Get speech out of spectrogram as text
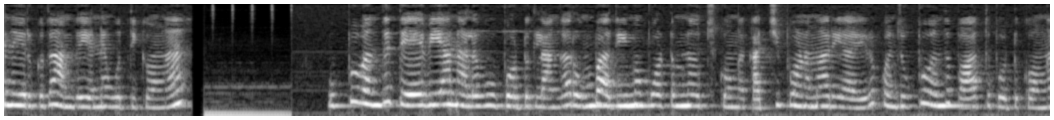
எண்ணெய் இருக்குதோ அந்த எண்ணெய் ஊற்றிக்கோங்க உப்பு வந்து தேவையான அளவு போட்டுக்கலாங்க. ரொம்ப அதிகமாக போட்டோம்னு வச்சுக்கோங்க. கச்சி போன மாதிரி ஆயிரும். கொஞ்சம் உப்பு வந்து பார்த்து போட்டுக்கோங்க.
